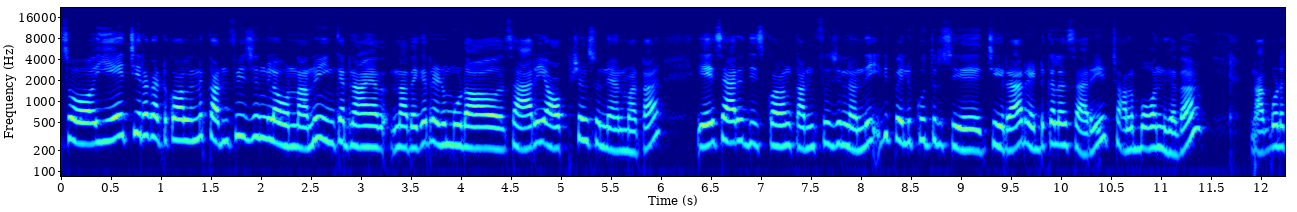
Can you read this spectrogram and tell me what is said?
సో ఏ చీర కట్టుకోవాలని కన్ఫ్యూజింగ్లో ఉన్నాను. ఇంకా నా నా దగ్గర రెండు మూడు శారీ ఆప్షన్స్ ఉన్నాయన్నమాట. ఏ శారీ తీసుకోవాలని కన్ఫ్యూజన్లో ఉంది. ఇది పెళ్ళి కూతురు చీ- చీర రెడ్ కలర్ శారీ. చాలా బాగుంది కదా. నాకు కూడా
